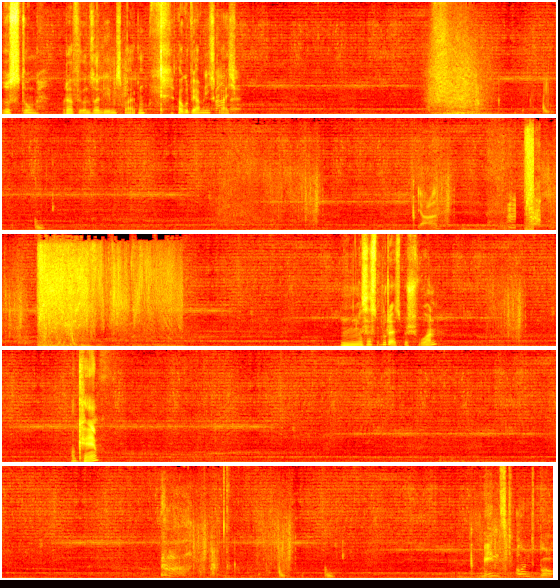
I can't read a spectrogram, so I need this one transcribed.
Rüstung oder für unsere Lebensbalken. Aber gut, wir haben ihn gleich. warte. Ja, Hm, Was hast du da jetzt beschworen? Okay. Minsk und Bo,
